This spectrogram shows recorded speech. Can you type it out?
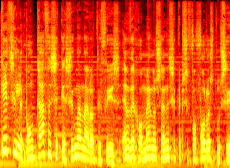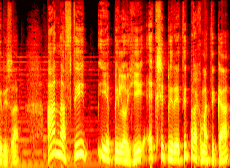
Και έτσι λοιπόν κάθεσαι και εσύ να αναρωτηθείς, ενδεχομένως αν είσαι και ψηφοφόρος του ΣΥΡΙΖΑ, αν αυτή η επιλογή εξυπηρετεί πραγματικά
